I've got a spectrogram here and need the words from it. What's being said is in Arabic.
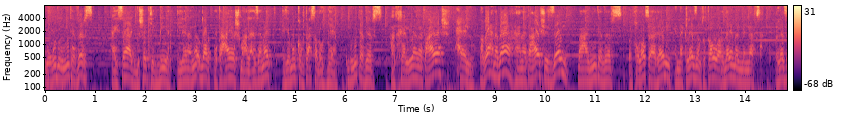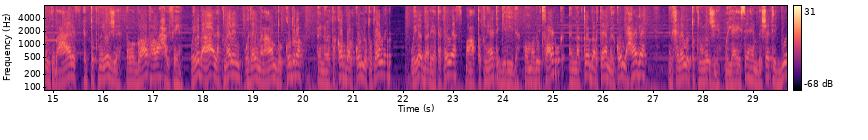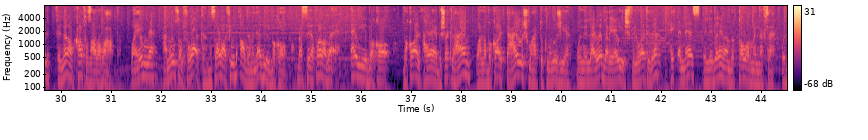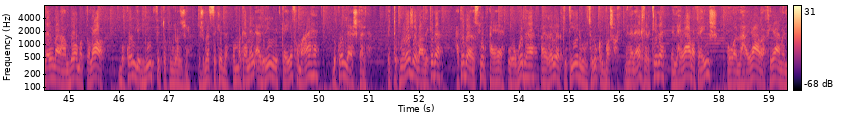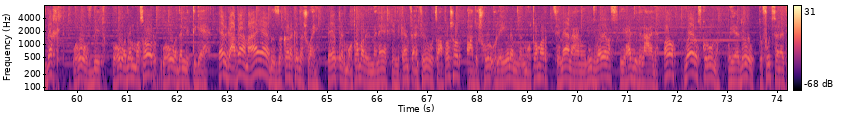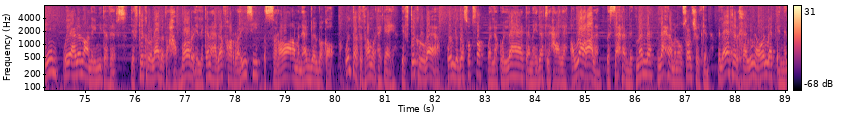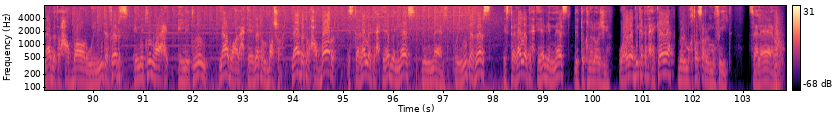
وجود الميتافيرس هيساعد بشكل كبير اننا نقدر نتعايش مع الأزمات اللي ممكن تحصل قدام. الميتافيرس هتخلينا نتعايش؟ حلو. طب إحنا بقى هنتعايش إزاي مع الميتافيرس؟ الخلاصة يا غالي انك لازم تطور دايما من نفسك ولازم تبقى عارف التكنولوجيا توجهاتها رايحة لفين ويبقى عقلك مرن ودايما عنده القدره إنه يتقبل كل تطور ويقدر يتكيف مع التقنيات الجديدة. هما بيدفعوك إنك تقدر تعمل كل حاجة من خلال التكنولوجيا واللي هيساهم بشكل كبير في إننا نحافظ على بعض. والا هنوصل في وقت نصارع فيه بعض من أجل البقاء. بس يا ترى بقى أي بقاء؟ بقاء الحياة بشكل عام ولا بقاء التعايش مع التكنولوجيا؟ وإن اللي هيقدر يعيش في الوقت ده هي الناس اللي دايما بتطور من نفسها ودايما عندهم اطلاع بكل جديد في التكنولوجيا. مش بس كده هم كمان قادرين يتكيفوا معاها بكل أشكالها. التكنولوجيا بعد كده هتبقى أسلوب حياة ووجودها هيغير كتير من سلوك البشر. من الآخر كده اللي هيعرف يعيش هو اللي هيعرف يعمل دخل وهو في بيته وهو ده المسار وهو ده الاتجاه. ارجع بقى معايا بالذاكرة كده شوية. فاكر مؤتمر المناخ اللي كان في 2019 بعد شهور قليلة من المؤتمر سمعنا عن وجود فيروس بيهدد العالم. آه فيروس كورونا ويا دوب تفوت سنتين ويعلنوا عن الميتافيرس. تفتكروا لعبة الحبار اللي كان هدفها الرئيسي؟ الصراع من أجل البقاء. وأنتوا هتفهموا الحكاية. تفتكروا بقى كل ده صدفة ولا كلها تمهيدات لحاجة؟ الله أعلم. بس إحنا بنتمنى إن إحنا ما نوصلش لكده. في الآخر خليني أقول لك إن لعبة الحبار والميتافيرس الاتنين واحد الاتنين لعبوا على احتياجات البشر. لعبة الحبار استغلت احتياج الناس للمال والميتافيرس استغلت احتياج الناس للتكنولوجيا. وهي دي كانت الحكاية بالمختصر المفيد. سلام.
